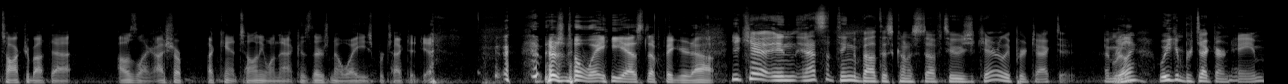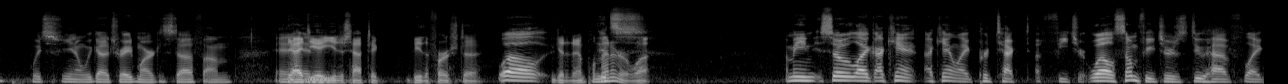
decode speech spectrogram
talked about that, I was like, I sure I can't tell anyone that because there's no way he's protected yet. there's no way he has stuff figured out. You can't, and that's the thing about this kind of stuff too is you can't really protect it. I mean, Really? we can protect our name, which you know we got a trademark and stuff. Um, and, the idea and- you just have to be the first to well, get it implemented, or what? I mean, so like I can't, I can't like protect a feature. Well, some features do have like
